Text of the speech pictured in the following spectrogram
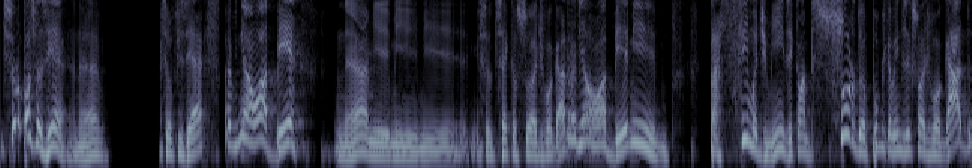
Isso eu não posso fazer, né? Se eu fizer, a OAB né? Me, me, me, se eu disser que eu sou advogado, vai vir a OAB me pra cima de mim, dizer que é um absurdo eu publicamente dizer que sou advogado,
